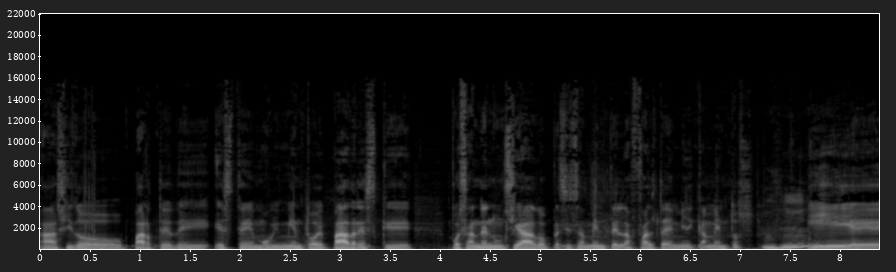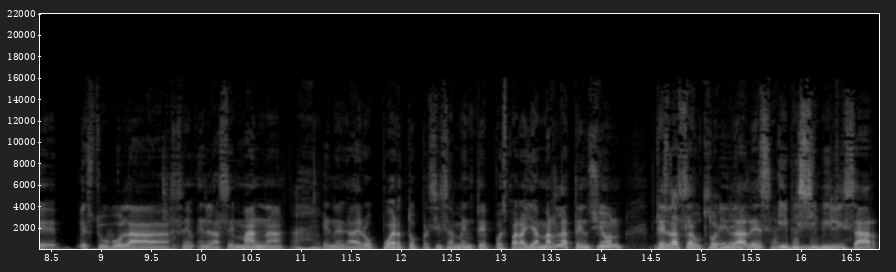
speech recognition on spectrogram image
ha sido parte de este movimiento de padres que pues han denunciado precisamente la falta de medicamentos y eh, estuvo la en la semana en el aeropuerto precisamente pues para llamar la atención de las autoridades y visibilizar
